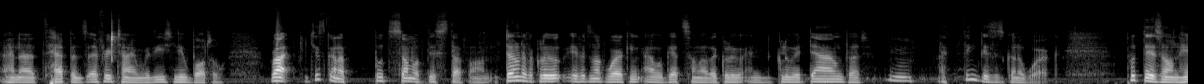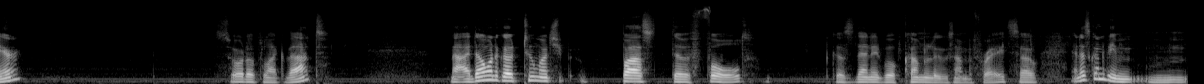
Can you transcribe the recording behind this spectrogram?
and it happens every time with each new bottle. Right, I'm just gonna put some of this stuff on. Don't have a clue, if it's not working I will get some other glue and glue it down, but mm, I think this is gonna work. Put this on here, sort of like that. Now I don't want to go too much past the fold, because then it will come loose I'm afraid. So, and there's going to be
